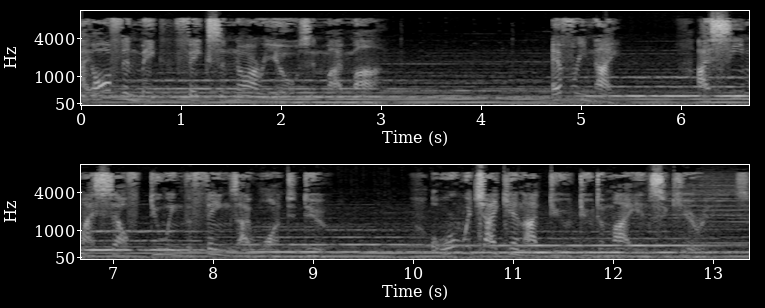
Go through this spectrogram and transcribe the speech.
I often make fake scenarios in my mind. Every night, I see myself doing the things I want to do, or which I cannot do due to my insecurities.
